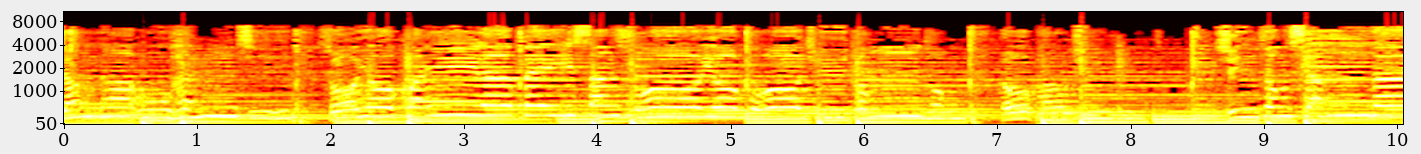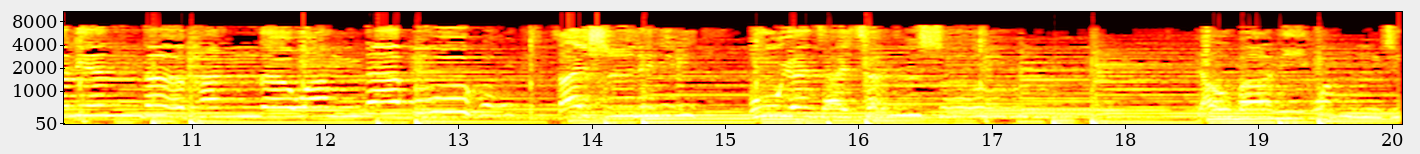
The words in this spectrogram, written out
让它无痕迹所有快乐、悲伤，所有过去，统统都抛去。心中想的、念的、盼的、望的，不会再是你，不愿再承受，要把你忘记。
